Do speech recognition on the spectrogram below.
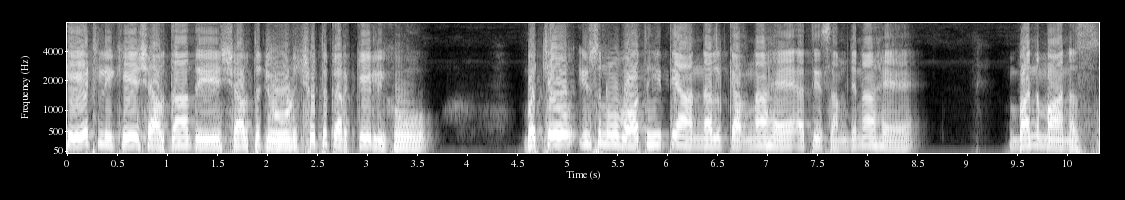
ਹੇਠ ਲਿਖੇ ਸ਼ਬਦਾਂ ਦੇ ਸ਼ਬਦ ਜੋੜ ਸ਼ੁੱਧ ਕਰਕੇ ਲਿਖੋ। ਬੱਚਿਓ, ਇਸ ਨੂੰ ਬਹੁਤ ਹੀ ਧਿਆਨ ਨਾਲ ਕਰਨਾ ਹੈ ਅਤੇ ਸਮਝਣਾ ਹੈ। ਵਨਮਾਨਸ।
